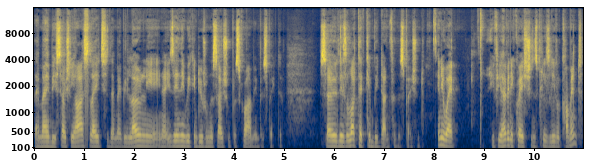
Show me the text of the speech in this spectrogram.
they may be socially isolated, they may be lonely. You know, is there anything we can do from the social prescribing perspective? So there's a lot that can be done for this patient. Anyway, if you have any questions, please leave a comment.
